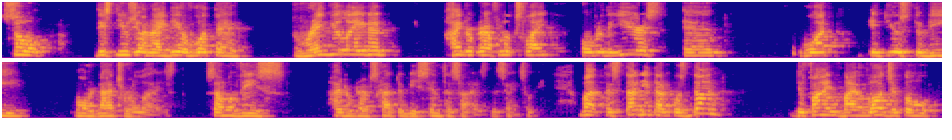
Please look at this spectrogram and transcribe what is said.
So this gives you an idea of what the regulated hydrograph looks like over the years and what it used to be more naturalized. Some of these hydrographs had to be synthesized essentially. But the study that was done defined biological,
